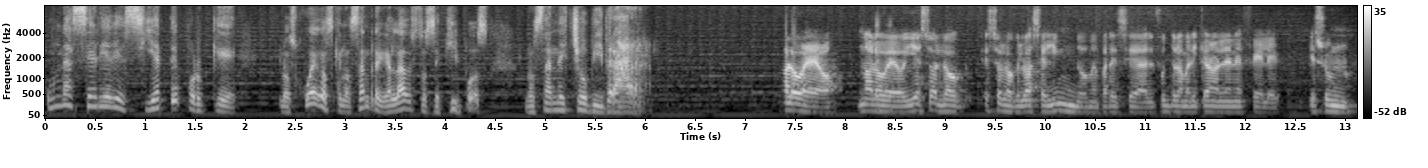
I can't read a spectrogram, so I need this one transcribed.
una serie de siete porque los juegos que nos han regalado estos equipos nos han hecho vibrar. No lo veo, no lo veo. Y eso es lo, eso es lo que lo hace lindo, me parece, al fútbol americano en la NFL. Es un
